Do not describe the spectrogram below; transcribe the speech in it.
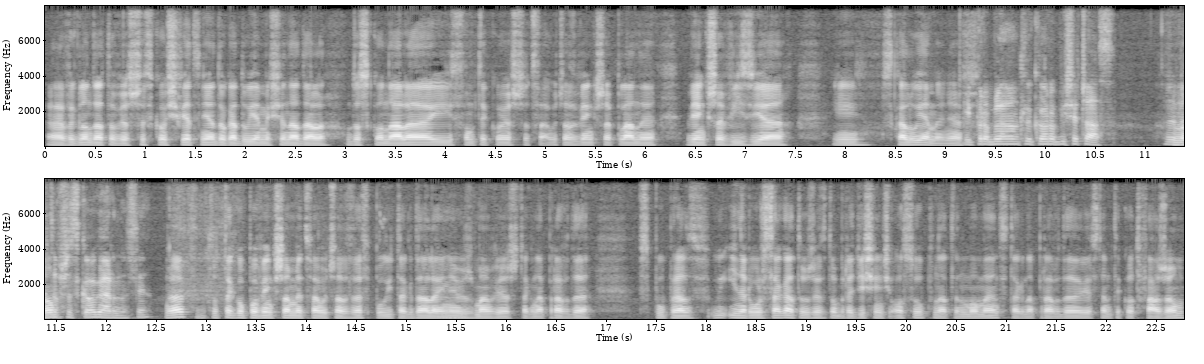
E, Wygląda to, wiesz, wszystko świetnie, dogadujemy się nadal doskonale i są tylko jeszcze cały czas większe plany, większe wizje i skalujemy, nie? I problemem tylko robi się czas, żeby No. to wszystko ogarnąć, nie? No, do tego powiększamy cały czas zespół i tak dalej, nie? Mhm. Już mam, wiesz, tak naprawdę współpracę, Inner Ursaga to już jest dobre 10 osób na ten moment, tak naprawdę jestem tylko twarzą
